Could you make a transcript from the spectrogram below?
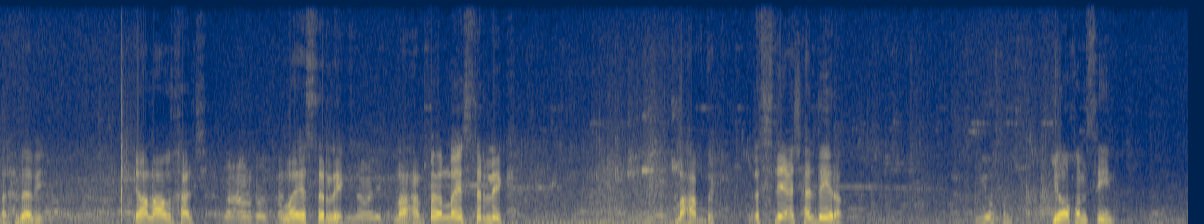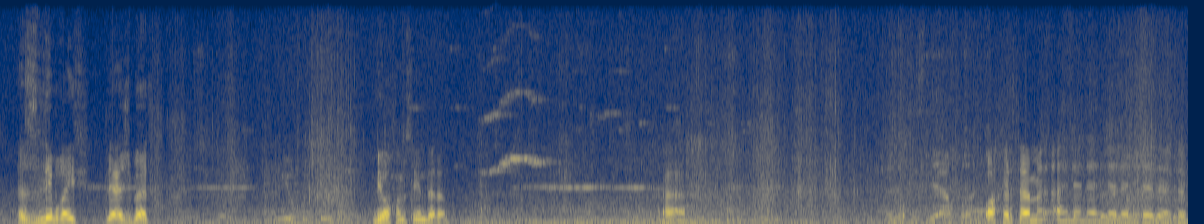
مرحبا به يلا ولد خالتي. الله يعاونك. الله يستر لك الله يحفظك. الله يستر لك الله يحفظك. السليعة شحال دايرة؟ 150 150 هز اللي بغيتي. اللي عجباتك 150 درهم. آه. أنا في سلعه أخرى وآخر ثمن آه لا لا لا لا لا لا لا.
